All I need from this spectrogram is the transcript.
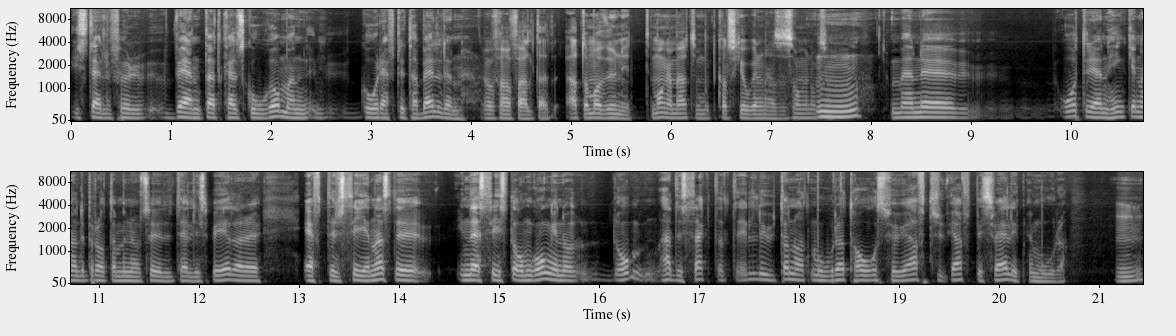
istället för väntat Karlskoga om man går efter tabellen. Och framförallt att, att de har vunnit många möten mot Karlskoga den här säsongen också. Mm. Men eh, återigen, Hinken hade pratat med några Södertälje-spelare efter senaste i näst sista omgången och de hade sagt att det lutar nog att Mora tar oss för vi har haft, vi har haft besvärligt med Mora. Mm.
